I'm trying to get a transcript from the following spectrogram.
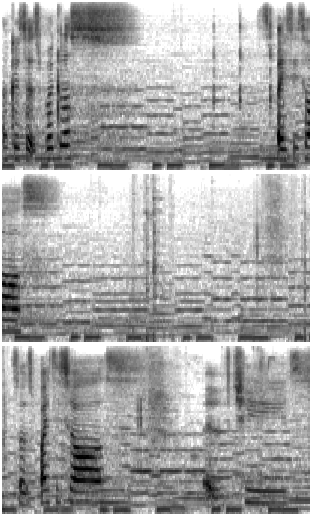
Okay, so it's regular spicy sauce. So spicy sauce, with cheese.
